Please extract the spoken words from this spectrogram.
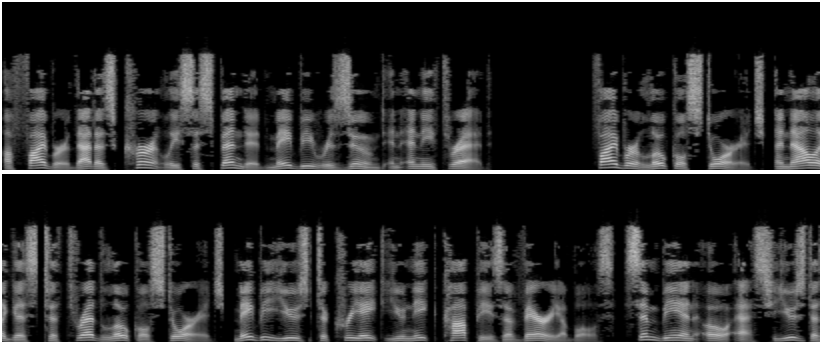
A fiber that is currently suspended may be resumed in any thread. Fiber local storage, analogous to thread local storage, may be used to create unique copies of variables. Symbian OS used a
